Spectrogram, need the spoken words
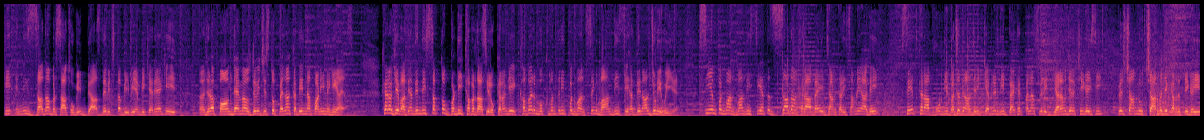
ਕਿ ਇੰਨੀ ਜ਼ਿਆਦਾ ਬਰਸਾਤ ਹੋ ਗਈ ਬਿਆਸ ਦੇ ਵਿੱਚ ਤਾਂ ਬੀਬੀਐਮਬੀ ਕਹਿ ਰਿਹਾ ਕਿ ਅ, ਜਿਹੜਾ ਪੌਂਗ ਡੈਮ ਹੈ ਉਸ ਦੇ ਵਿੱਚ ਇਸ ਤੋਂ ਪਹਿਲਾਂ ਕਦੇ ਇੰਨਾ ਪਾਣੀ ਨਹੀਂ ਆਇਆ ਸੀ। ਖੈਰ, ਅੱਗੇ ਵਧਦੇ ਹਾਂ। ਦਿਨ ਦੀ ਸਭ ਤੋਂ ਵੱਡੀ ਖਬਰ ਦਾ ਅਸੀਂ ਰੁਕ ਕਰਾਂਗੇ। ਖਬਰ ਮੁੱਖ ਮੰਤਰੀ ਭਗਵੰਤ ਸਿੰਘ ਮਾਨ ਦੀ ਸਿਹਤ ਦੇ ਨਾਲ ਜੁੜੀ ਹੋਈ ਹੈ। ਸੀਐਮ ਭਗਵੰਤ ਮਾਨ ਦੀ ਸਿਹਤ ਜ਼ਿਆਦਾ ਖਰਾਬ ਹੈ, ਇਹ ਜਾਣਕਾਰੀ ਸਾਹਮਣੇ ਆ ਗਈ। ਸਿਹਤ ਖਰਾਬ ਹੋਣ ਦੀ ਵਜ੍ਹਾ ਦੇ ਨਾਲ ਜਿਹੜੀ ਕੈਬਨਿਟ ਦੀ ਬੈਠਕ ਪਹਿਲਾਂ ਸਵੇਰੇ 11 ਵਜੇ ਰੱਖੀ ਗਈ ਸੀ, ਫਿਰ ਸ਼ਾਮ ਨੂੰ 4 ਵਜੇ ਕਰ ਦਿੱਤੀ ਗਈ।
